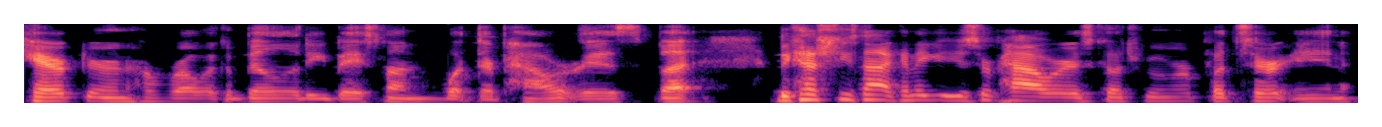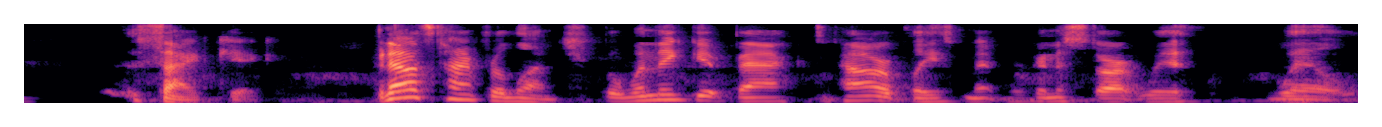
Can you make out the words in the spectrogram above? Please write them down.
character and heroic ability based on what their power is. But because she's not going to use her powers, Coach Boomer puts her in sidekick. But now it's time for lunch. But when they get back to power placement, we're going to start with Will.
